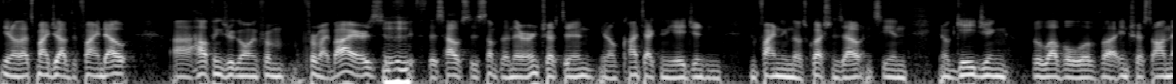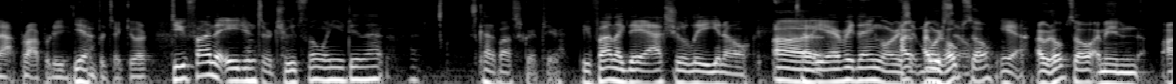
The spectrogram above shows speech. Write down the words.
you know that's my job to find out uh, how things are going from for my buyers. If, Mm-hmm. if this house is something they're interested in, you know, contacting the agent and, and finding those questions out and seeing you know gauging the level of uh, interest on that property Yeah. in particular. Do you find that agents are truthful when you do that? It's kind of off script here. Do you find like they actually, you know, tell you everything, or is Uh, I, it I more would hope so. Yeah. I would hope so. I mean, I,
